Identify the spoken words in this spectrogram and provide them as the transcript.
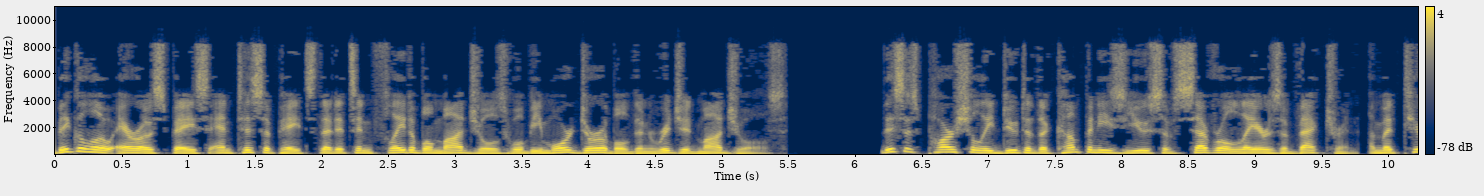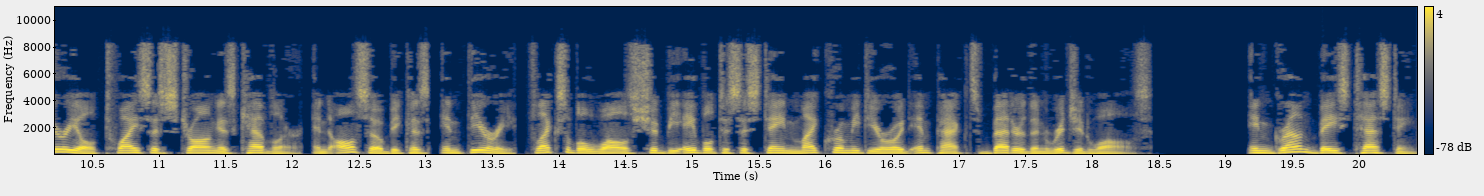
Bigelow Aerospace anticipates that its inflatable modules will be more durable than rigid modules. This is partially due to the company's use of several layers of Vectran, a material twice as strong as Kevlar, and also because, in theory, flexible walls should be able to sustain micrometeoroid impacts better than rigid walls. In ground-based testing,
